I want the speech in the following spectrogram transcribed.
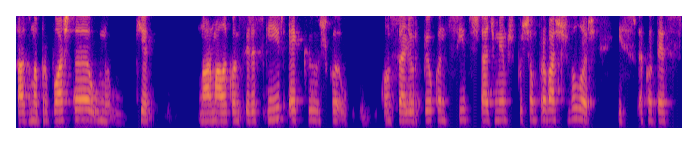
faz uma proposta, o que é normal acontecer a seguir é que os, o Conselho Europeu, quando decide, os Estados-membros puxam para baixo os valores. Isso acontece,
